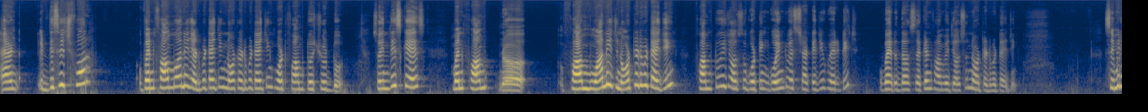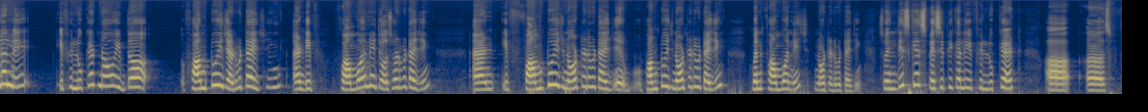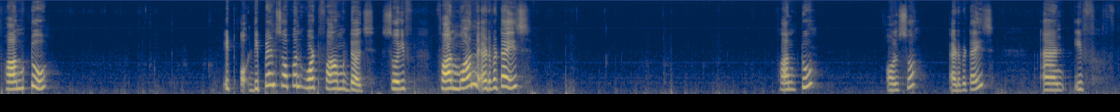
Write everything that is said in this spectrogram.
and it, this is for when farm 1 is advertising not advertising what farm 2 should do. So, in this case when farm uh, farm 1 is not advertising farm 2 is also going, going to a strategy where it is where the second farm is also not advertising. Similarly, if you look at now if the farm 2 is advertising and if farm 1 is also advertising and if farm 2 is not advertising farm 2 is not advertising when farm 1 is not advertising. So, in this case specifically if you look at uh, uh, farm 2 it depends upon what farm does. So, if farm 1 advertise farm 2 also advertise and if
